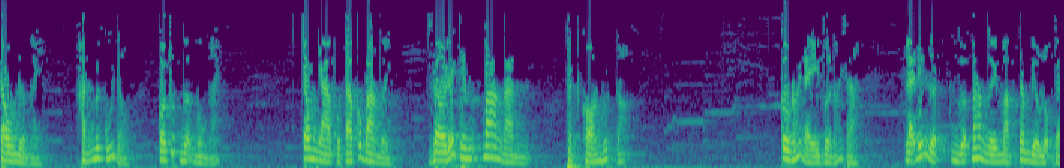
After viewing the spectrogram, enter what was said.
Sau nửa ngày Hắn mới cúi đầu Có chút ngượng ngùng nói. Trong nhà của ta có ba người Giờ lấy thêm ba ngàn Thật khó nuốt đó. Câu nói này vừa nói ra Lại đến lượt ngựa ba người mặc tâm biểu lộ vẻ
